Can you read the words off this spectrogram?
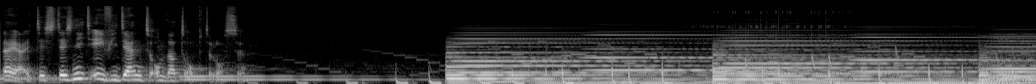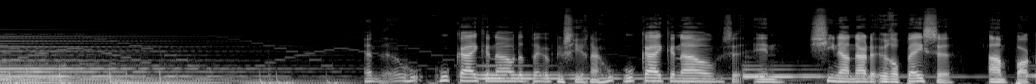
nou ja, het, is, het is niet evident om dat op te lossen. Eh, hoe, hoe, kijken nou, dat ben ik ook nieuwsgierig naar, hoe, hoe kijken nou ze in China naar de Europese aanpak?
